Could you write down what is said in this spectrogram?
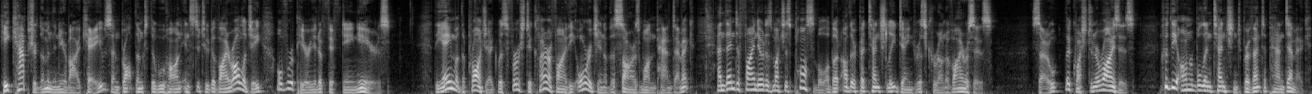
He captured them in the nearby caves and brought them to the Wuhan Institute of Virology over a period of 15 years. The aim of the project was first to clarify the origin of the SARS 1 pandemic, and then to find out as much as possible about other potentially dangerous coronaviruses. So, the question arises could the honorable intention to prevent a pandemic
